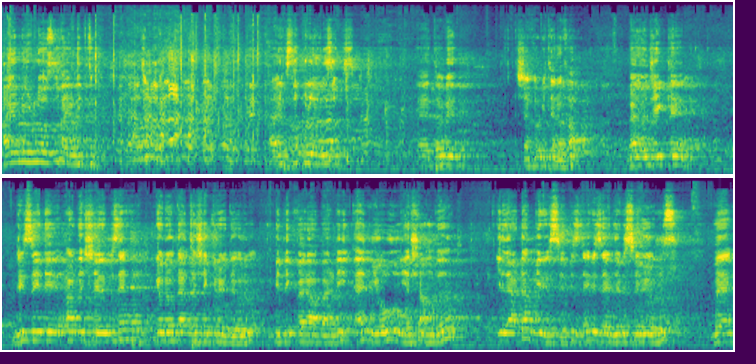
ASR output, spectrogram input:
Hayırlı uğurlu olsun, hayırlı iftar. hayırlı sabırlarınız olsun. Evet tabii şaka bir tarafa. Ben öncelikle Rizeli kardeşlerimize gönülden teşekkür ediyorum. Birlik beraberliğin en yoğun yaşandığı illerden birisi. Biz de Rizelileri seviyoruz ve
